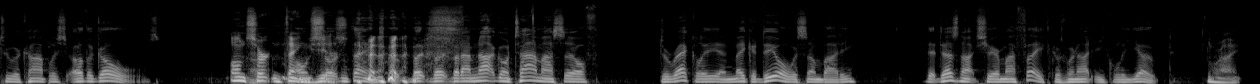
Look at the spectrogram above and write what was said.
to accomplish other goals on uh, certain uh, things. On certain things, but, but but but I'm not going to tie myself directly and make a deal with somebody that does not share my faith because we're not equally yoked. Right.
